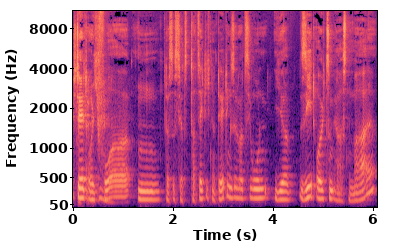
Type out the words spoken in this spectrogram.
stellt euch vor, mh, das ist jetzt tatsächlich eine Dating-Situation. Ihr seht euch zum ersten Mal.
